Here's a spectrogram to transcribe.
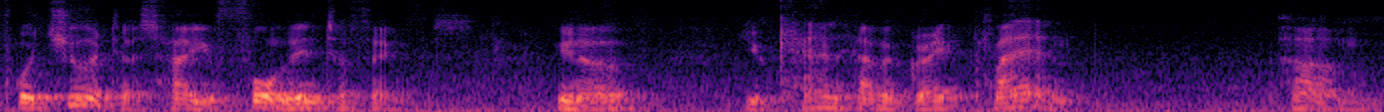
fortuitous how you fall into things. You know, you can have a great plan. Um,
